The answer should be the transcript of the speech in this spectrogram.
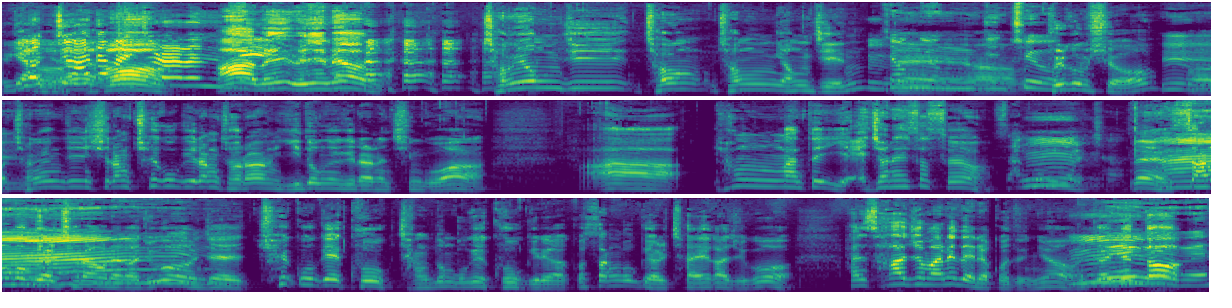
그게 몇주 하다 말줄 알았는데. 아, 왜, 왜냐면, 정영진, 정, 정영진. 네, 정영진 어, 최우. 불금쇼. 음. 어, 정영진 씨랑 최국이랑 저랑 이동혁이라는 친구와, 아, 형한테 예전에 했었어요. 쌍용열차. 네, 아. 쌍국 열차라고 그래가지고, 이제 최국의 국, 장동국의 국 이래갖고 쌍국 열차 해가지고, 한 4주 만에 내렸거든요. 그러니까 왜, 이게 왜, 또, 왜?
